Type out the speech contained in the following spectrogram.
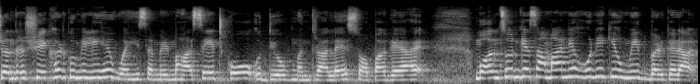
चंद्रशेखर को मिली है। वहीं समीर महासेठ को उद्योग मंत्रालय सौंपा गया है। मानसून के सामान्य होने की उम्मीद बरकरार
